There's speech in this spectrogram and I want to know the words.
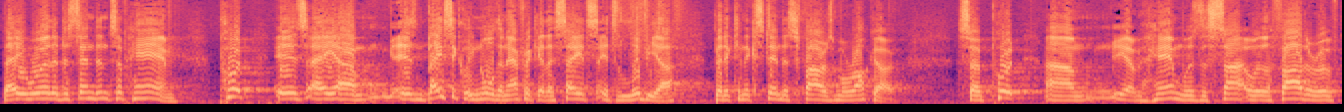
They were the descendants of Ham. Put is, a, um, is basically northern Africa. They say it's, it's Libya, but it can extend as far as Morocco. So Put, um, you know, Ham was the, son, or the father of,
